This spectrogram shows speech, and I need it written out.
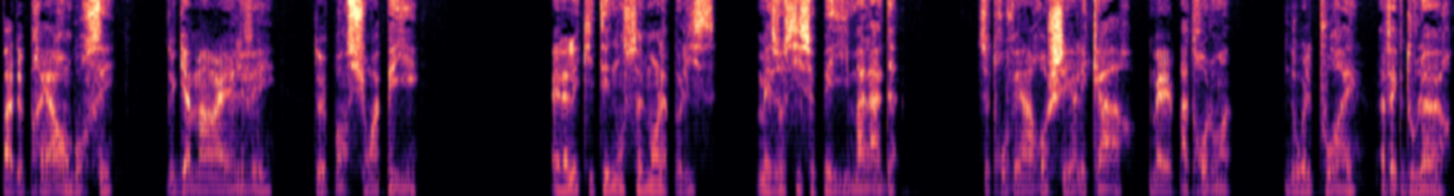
Pas de prêt à rembourser, de gamins à élever, de pensions à payer. Elle allait quitter non seulement la police, mais aussi ce pays malade. Se trouver un rocher à l'écart, mais pas trop loin, d'où elle pourrait, avec douleur,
